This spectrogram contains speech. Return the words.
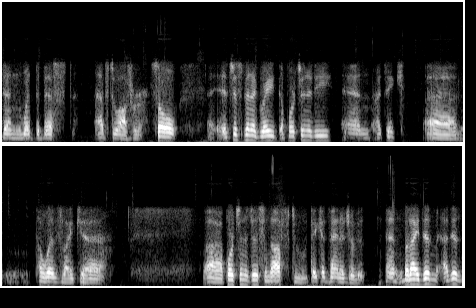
than what the best have to offer so it's just been a great opportunity and I think uh, I was like uh, uh, opportunist enough to take advantage of it and but I did I did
